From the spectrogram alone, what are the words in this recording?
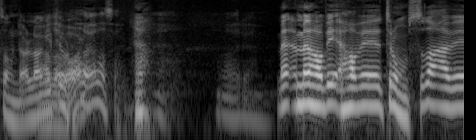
Sogndal-laget i det var det, altså. Men, men har, vi, har vi Tromsø, da? Er vi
